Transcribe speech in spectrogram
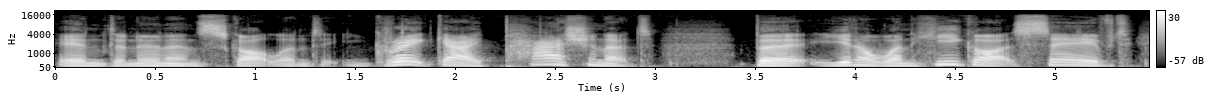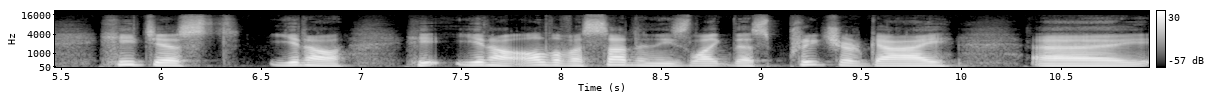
in Dunoon in Scotland. Great guy, passionate. But, you know, when he got saved, he just, you know, he, you know, all of a sudden he's like this preacher guy uh,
